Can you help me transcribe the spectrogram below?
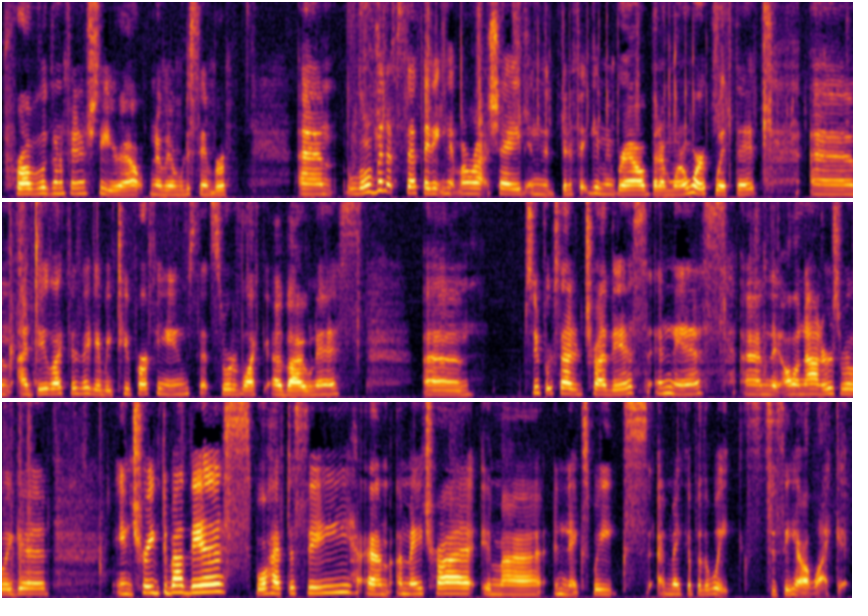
probably going to finish the year out, November, December. Um, a little bit upset they didn't get my right shade in the Benefit Gimme Brow, but I'm going to work with it. Um, I do like that they gave me two perfumes. That's sort of like a bonus. Um, super excited to try this and this. Um, the All Nighter is really good. Intrigued by this. We'll have to see. Um, I may try it in my next week's Makeup of the Weeks to see how I like it.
